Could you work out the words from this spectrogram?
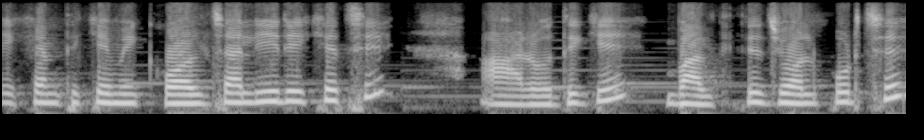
এখান থেকে আমি কল চালিয়ে রেখেছি, আর ওদিকে বালতিতে জল পড়ছে।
